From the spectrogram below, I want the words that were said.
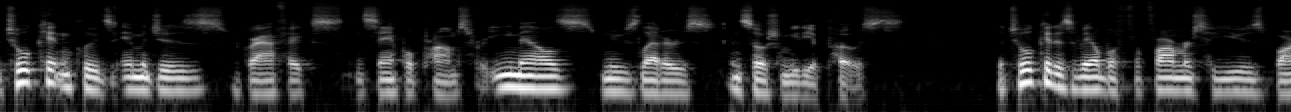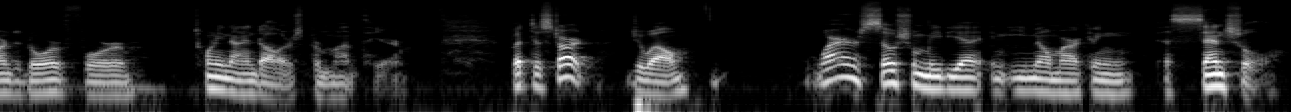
The toolkit includes images, graphics, and sample prompts for emails, newsletters, and social media posts. The toolkit is available for farmers who use Barn2Door for $29 per month here. But to start, Joelle, why are social media and email marketing essential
